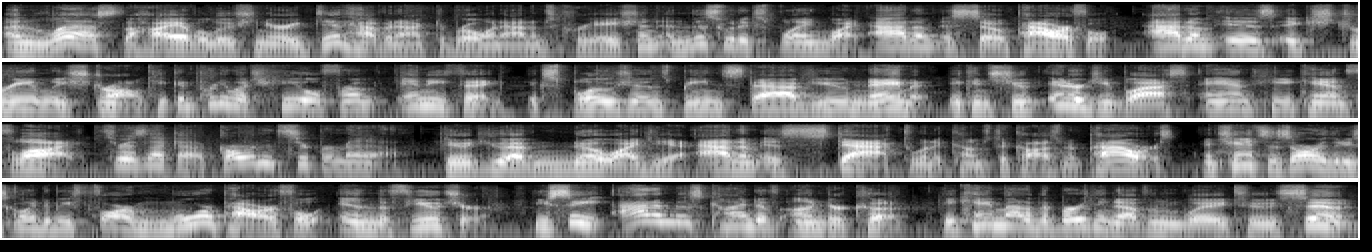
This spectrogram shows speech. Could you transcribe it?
Unless the High Evolutionary did have an active role in Adam's creation, and this would explain why Adam is so powerful. Adam is extremely strong. He can pretty much heal from anything. Explosions, being stabbed, you name it. He can shoot energy blasts, and he can fly. So he's like a golden Superman. Dude, you have no idea. Adam is stacked when it comes to cosmic powers, and chances are that he's going to be far more powerful in the future. You see, Adam is kind of undercooked. He came out of the birthing oven way too soon.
